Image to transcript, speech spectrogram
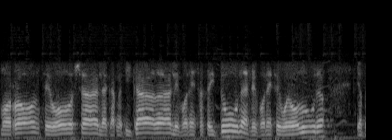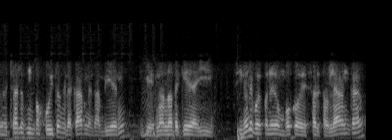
morrón, cebolla, la carne picada, le pones aceitunas, le pones el huevo duro y aprovechás los mismos juguitos de la carne también, que no, no te quede ahí. Si no, le puedes poner un poco de salsa blanca.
